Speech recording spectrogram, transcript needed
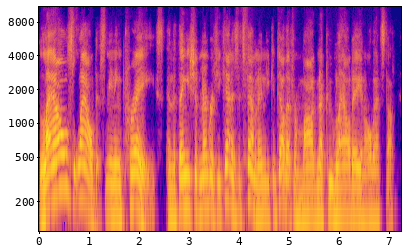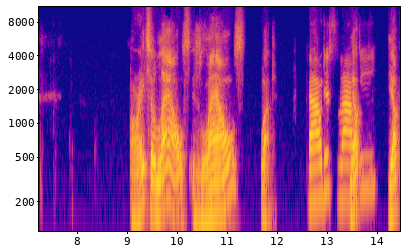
Laus laudis, meaning praise. And the thing you should remember, if you can, is it's feminine. You can tell that from magna cum laude and all that stuff. All right. So laus is laus, what? Laudis, loudie, Yep.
